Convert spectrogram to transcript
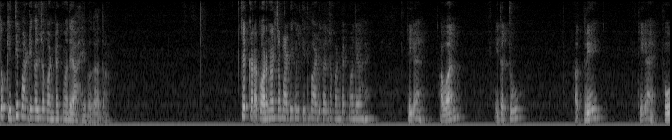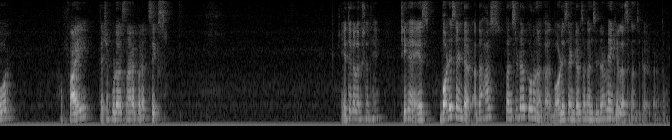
तो किती पार्टिकलच्या कॉन्टॅक्टमध्ये आहे बघा आता. चेक करा कॉर्नरचा पार्टिकल किती पार्टिकलच्या कॉन्टॅक्टमध्ये आहे? ठीक आहे? हा वन इथं टू हा थ्री ठीक आहे? फोर हा फाईव्ह त्याच्या पुढं असणारा परत सिक्स येते का लक्षात हे ठीक आहे येस बॉडी सेंटर आता हा कन्सिडर करू नका. बॉडी सेंटरचा कन्सिडर नाही केलं असं कन्सिडर करा तुम्ही.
